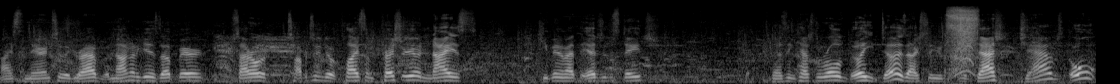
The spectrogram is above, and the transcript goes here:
nice nair into the grab, but not gonna get his up air. Cyro opportunity to apply some pressure here. Nice, keeping him at the edge of the stage. Doesn't catch the roll. Oh, he does actually. The dash jabs. Oh,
